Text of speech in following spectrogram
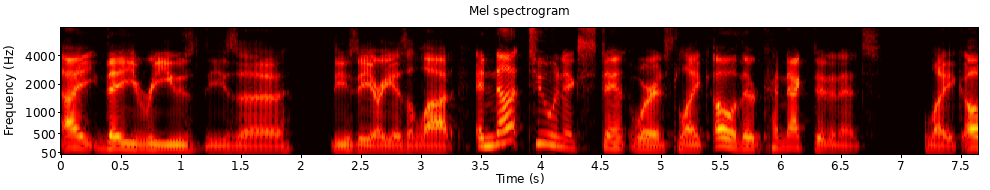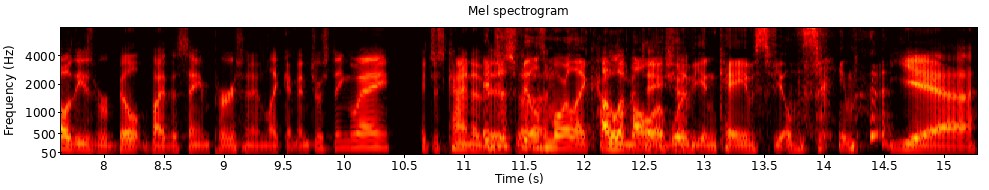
I they reuse these uh these areas a lot, and not to an extent where it's like, oh, they're connected, and it's like, oh, these were built by the same person in like an interesting way. It just kind of it just feels uh, more like how all. Oblivion caves feel the same. Yeah,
